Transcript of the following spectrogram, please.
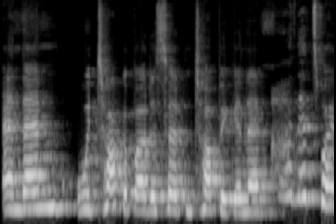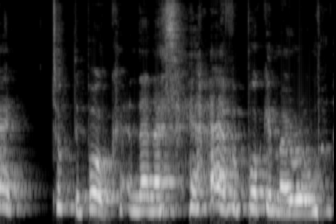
And then we talk about a certain topic, and then, ah, oh, that's why I took the book and then I say, I have a book in my room.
